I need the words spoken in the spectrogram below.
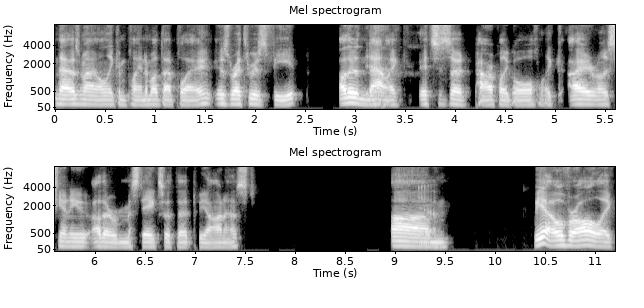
That was my only complaint about that play. It was right through his feet. Other than that, like it's just a power play goal. Like I didn't really see any other mistakes with it, to be honest. Um, but yeah, overall, like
